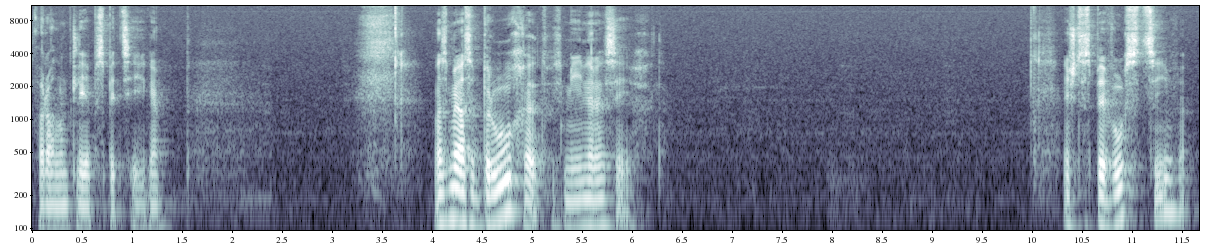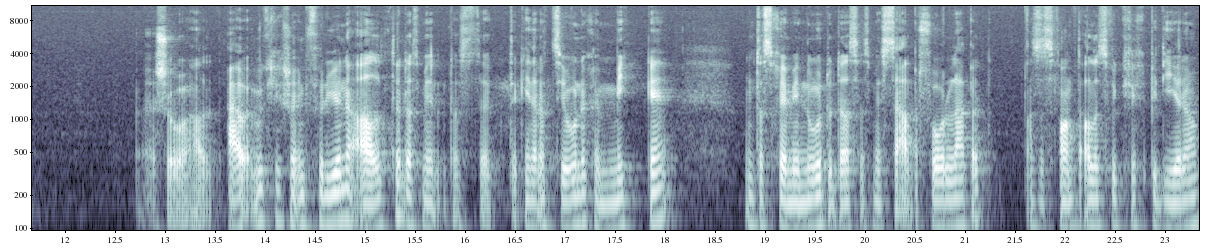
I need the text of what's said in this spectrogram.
Vor allem die Liebesbeziehungen. Was wir also brauchen, aus meiner Sicht, ist das Bewusstsein, schon halt auch wirklich schon im frühen Alter, dass wir das den Generationen mitgeben können. Und das können wir nur durch das, was wir selber vorleben. Also es fängt alles wirklich bei dir an.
